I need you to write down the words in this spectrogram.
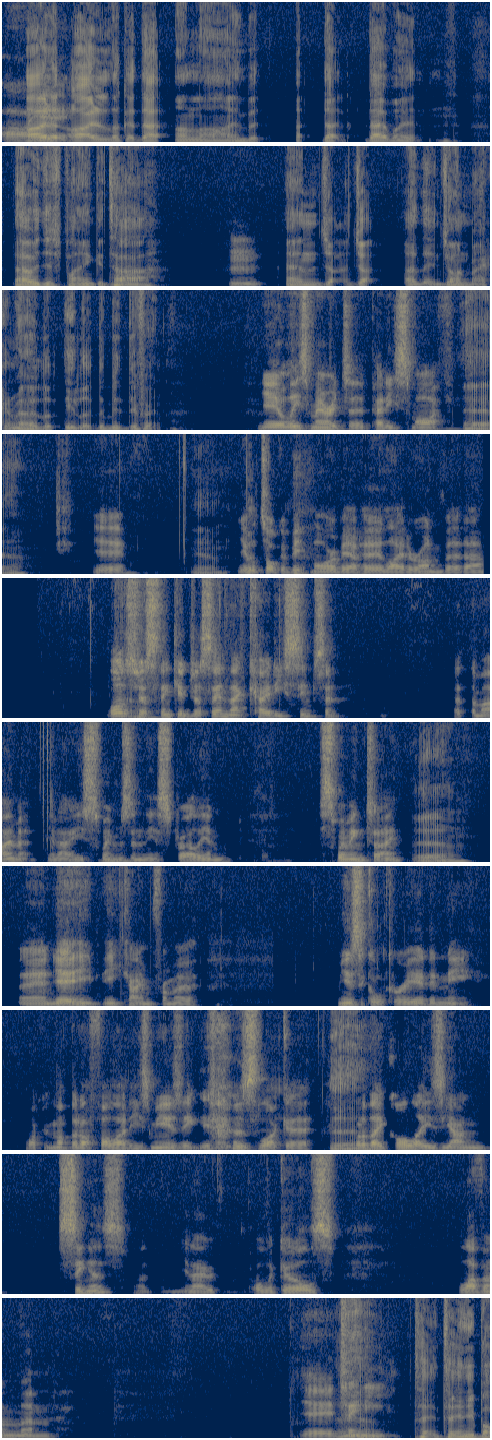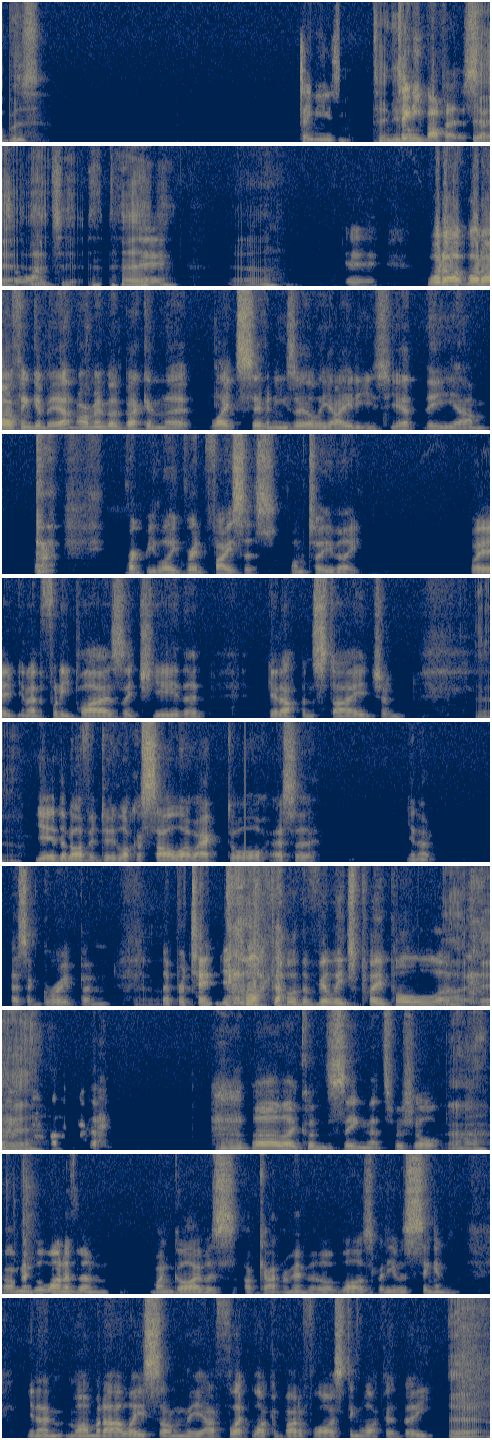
Oh I yeah, I look at that online, but uh, that they weren't. They were just playing guitar, Mm. and jo, jo, I think John McEnroe look he looked a bit different. Yeah. Well, he's married to Patty Smyth. Yeah, Yeah, yeah. yeah. We'll talk a bit more about her later on. But um, well, I was just thinking just then that Cody Simpson at the moment. You know, he swims in the Australian swimming team. yeah, And yeah, he, he came from a musical career, didn't he? Like, not that I followed his music. It was like a, yeah. what do they call these young singers? You know, all the girls love him and yeah, Yeah. teeny, teeny boppers, teeny, teeny, teeny bop- boppers. Yeah, That's the one. that's it. Yeah. yeah. Yeah. What I what I think about, I remember back in the late seventies, early eighties, you had the um, rugby league red faces on TV, where you know the footy players each year they'd get up and stage and yeah. yeah, they'd either do like a solo act or as a you know as a group and Yeah. they pretend you know, like they were the village people and Uh, yeah. oh they couldn't sing that's for sure. Uh, I remember one of them, one guy was, I can't remember who it was, but he was singing, you know, Muhammad Ali's song, the uh, Flat Like a Butterfly, Sting Like a Bee. yeah.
